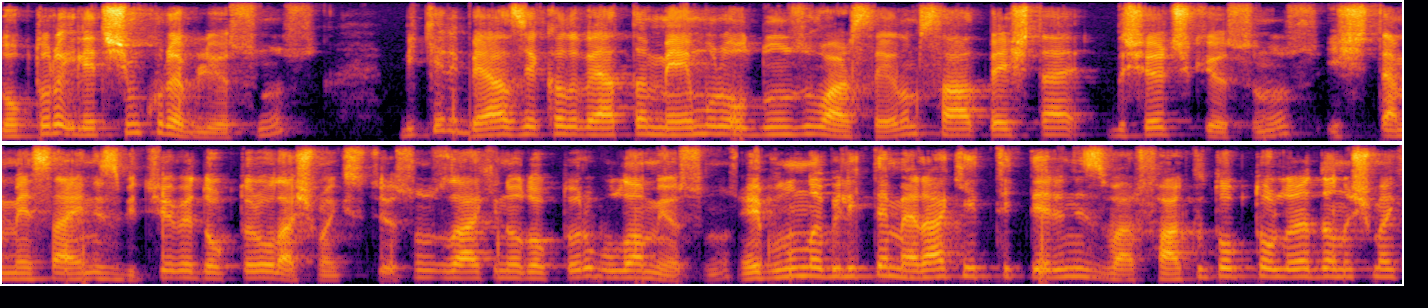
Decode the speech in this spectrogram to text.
doktora iletişim kurabiliyorsunuz. Bir kere beyaz yakalı veyahut da memur olduğunuzu varsayalım. Saat 5'te dışarı çıkıyorsunuz. İşten mesainiz bitiyor ve doktora ulaşmak istiyorsunuz. Lakin o doktoru bulamıyorsunuz. E bununla birlikte merak ettikleriniz var. Farklı doktorlara danışmak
